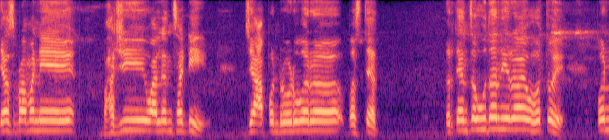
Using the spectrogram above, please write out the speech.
त्याचप्रमाणे भाजीवाल्यांसाठी जे आपण रोडवर बसतात तर त्यांचा उदरनिर्वाह होतोय. पण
